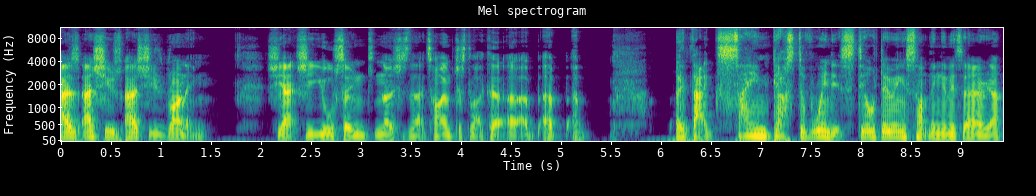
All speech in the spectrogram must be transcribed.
As as she's as she's running she actually you also notice that time just like a, a, a, a that same gust of wind it's still doing something in this area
